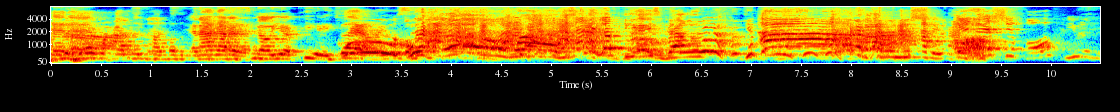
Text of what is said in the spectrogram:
head The bed at, where I lay my motherfucking and I gotta head. smell oh, your pH balance. Oh, wow. Your pH balance. Get the turn this shit Get off. that shit off. You didn't.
